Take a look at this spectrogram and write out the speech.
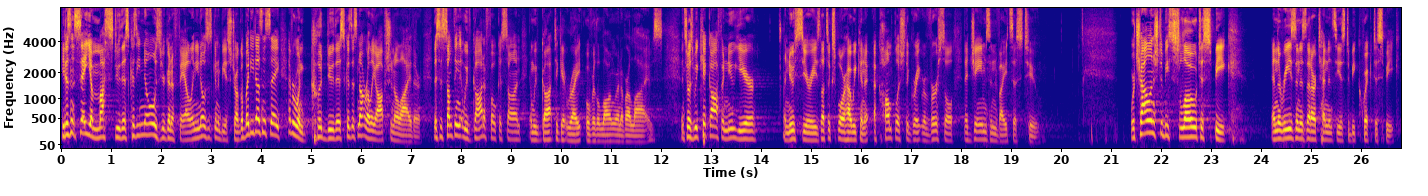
He doesn't say you must do this because he knows you're going to fail and he knows it's going to be a struggle, but he doesn't say everyone could do this because it's not really optional either. This is something that we've got to focus on and we've got to get right over the long run of our lives. And so as we kick off a new year, a new series, let's explore how we can accomplish the great reversal that James invites us to. We're challenged to be slow to speak And the reason is that our tendency is to be quick to speak.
